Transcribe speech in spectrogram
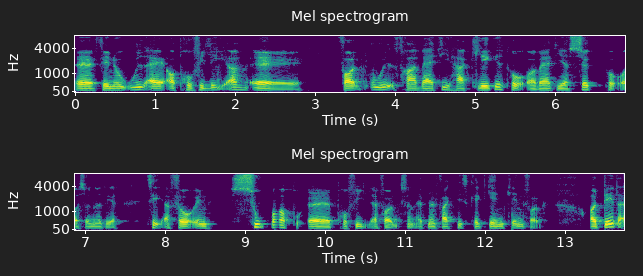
øh, finder ud af at profilere øh, folk ud fra, hvad de har klikket på, og hvad de har søgt på, og sådan noget der, til at få en super øh, profil af folk, sådan at man faktisk kan genkende folk. Og det, der,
